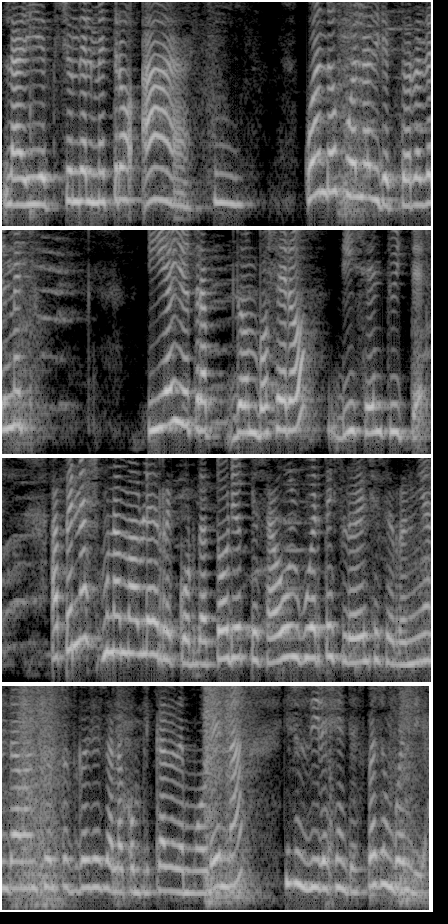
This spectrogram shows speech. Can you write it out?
la dirección del metro. Ah, sí. ¿Cuándo fue la directora del metro? Y hay otra, don vocero, dice en Twitter. Apenas un amable recordatorio que Saúl Huerta y Florencia Serranía andaban sueltos gracias a la complicada de Morena y sus dirigentes. Pase un buen día.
